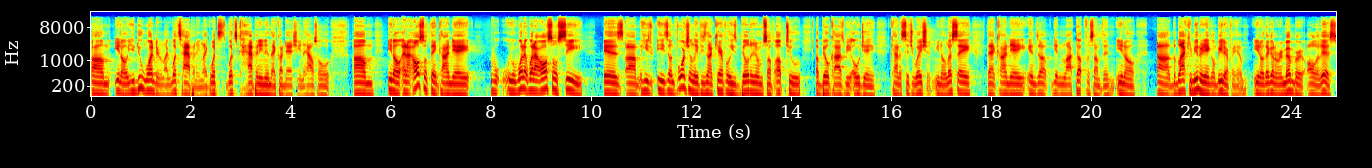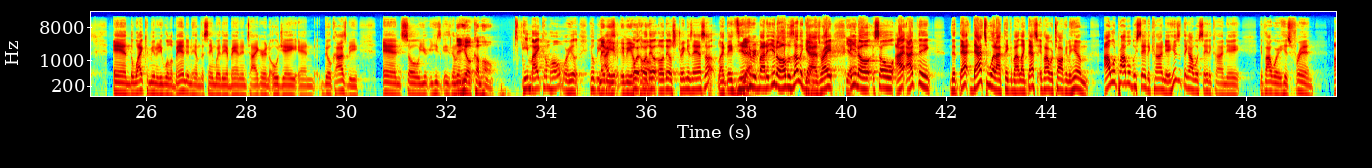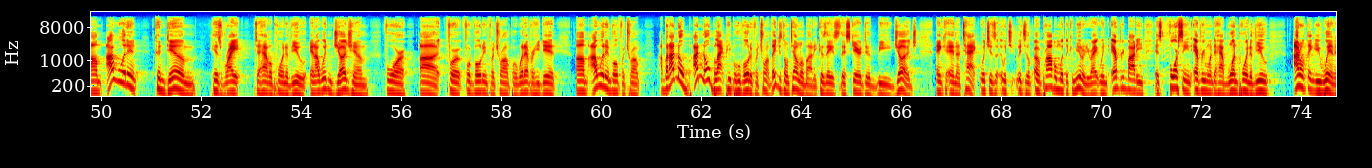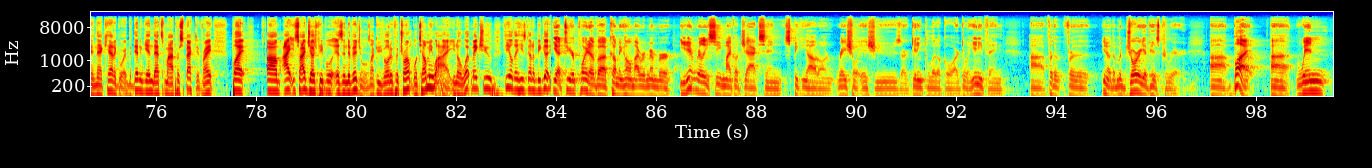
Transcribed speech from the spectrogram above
Um, you know, you do wonder like what's happening, like what's what's happening in that Kardashian household. Um, you know, and I also think Kanye. What what I also see is um, he's he's unfortunately, if he's not careful, he's building himself up to a Bill Cosby, OJ kind of situation. You know, let's say that Kanye ends up getting locked up for something. You know, uh, the black community ain't gonna be there for him. You know, they're gonna remember all of this, and the white community will abandon him the same way they abandoned Tiger and OJ and Bill Cosby. And so he's he's gonna then be, he'll come home he might come home or he'll he'll be maybe, maybe he'll or, or they'll or they'll string his ass up like they did Yeah. everybody you know all those other guys Yeah. right Yeah. you know so I I think that that that's what I think about like that's if I were talking to him I would probably say to Kanye here's the thing I would say to Kanye if I were his friend um I wouldn't condemn his right to have a point of view and I wouldn't judge him for uh for for voting for Trump or whatever he did um I wouldn't vote for Trump but I know I know black people who voted for Trump. They just don't tell nobody because they they're scared to be judged and, and attacked, which is which which is a problem with the community, right? When everybody is forcing everyone to have one point of view, I don't think you win in that category. But then again, that's my perspective, right? But um, I so I judge people as individuals. Like if you voted for Trump, well, tell me why. You know, what makes you feel that he's going to be good? Yeah, to your point of uh, coming home, I remember you didn't really see Michael Jackson speaking out on racial issues or getting political or doing anything uh, for the for the you know the majority of his career. Uh, but uh, when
